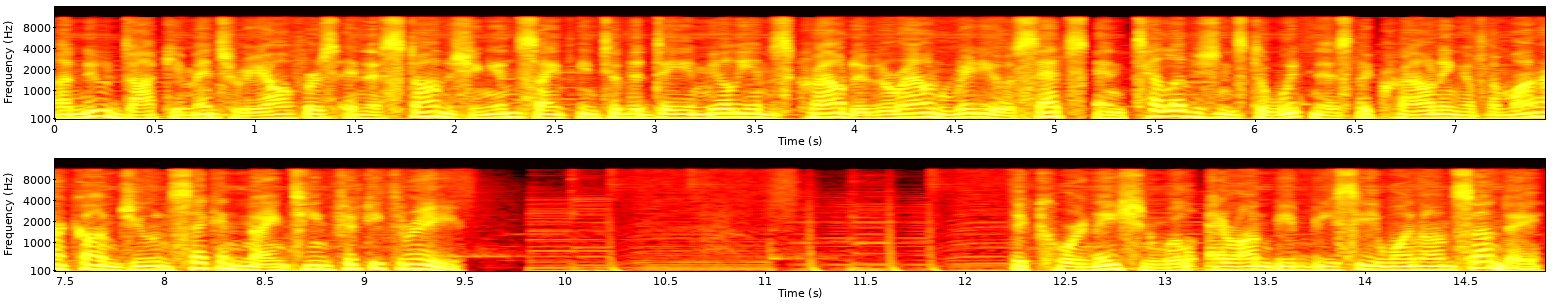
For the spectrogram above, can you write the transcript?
A new documentary offers an astonishing insight into the day millions crowded around radio sets and televisions to witness the crowning of the monarch on June 2, 1953. The coronation will air on BBC One on Sunday,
